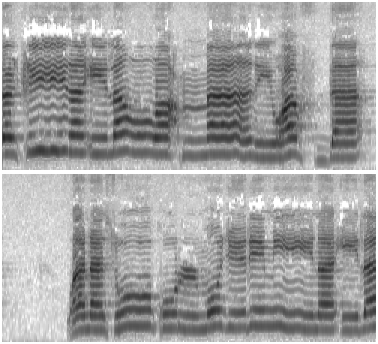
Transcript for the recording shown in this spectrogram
إلى الرحمن وفدا ونسوق المجرمين إلى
